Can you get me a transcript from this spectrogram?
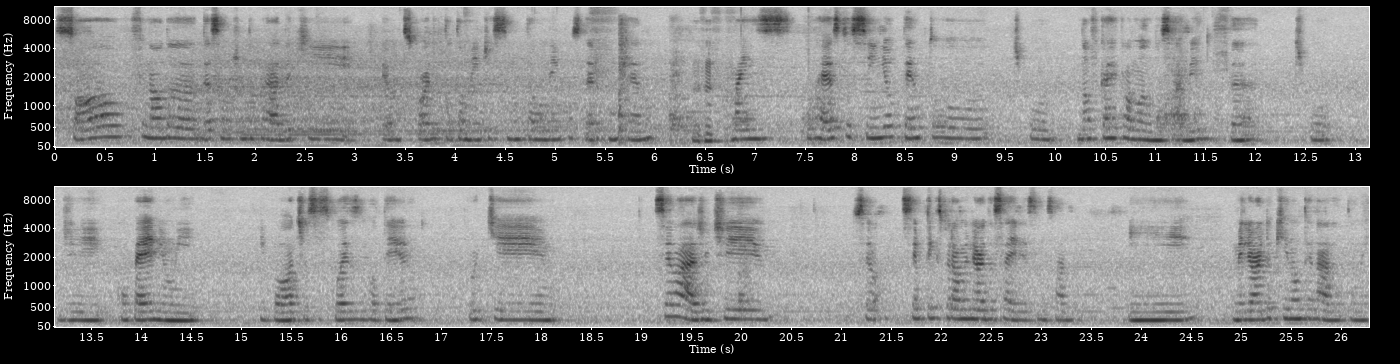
Só o final da, dessa última temporada que eu discordo totalmente, assim, então nem considero como canon. Mas o resto, assim, eu tento, tipo, não ficar reclamando, sabe? Da, tipo, de companion e, e plot, essas coisas, do roteiro. Porque, sei lá, a gente sei lá, sempre tem que esperar o melhor da série, assim, sabe? E melhor do que não ter nada também.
